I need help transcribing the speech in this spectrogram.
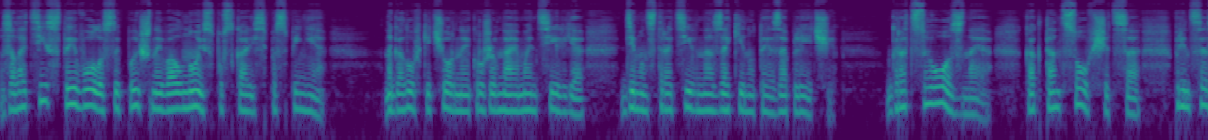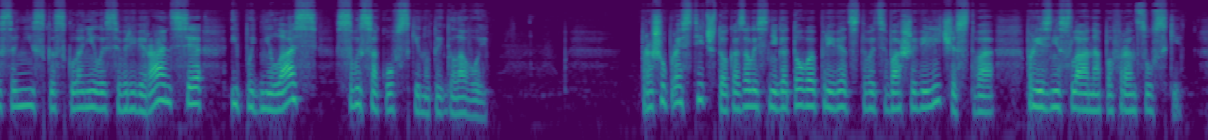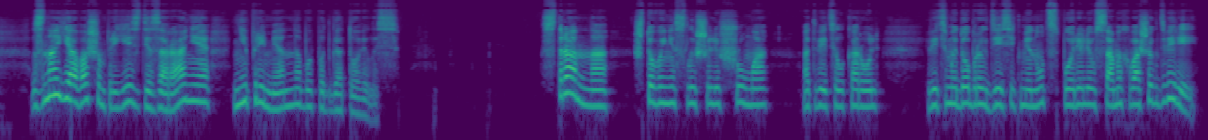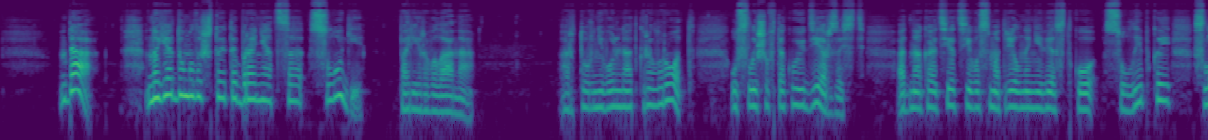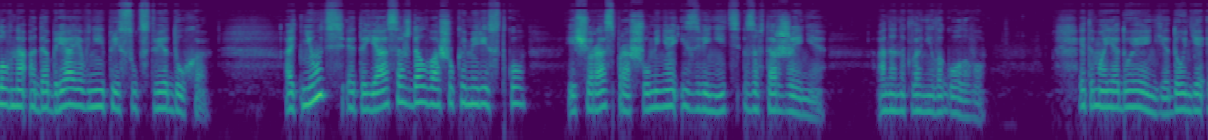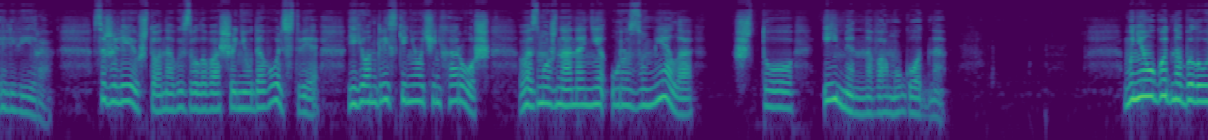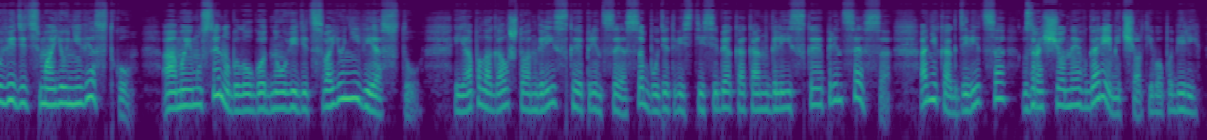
Золотистые волосы пышной волной спускались по спине. На головке черная кружевная мантилья, демонстративно закинутая за плечи. Грациозная, как танцовщица, принцесса низко склонилась в реверансе и поднялась с высоко вскинутой головой. «Прошу простить, что оказалась не готова приветствовать Ваше Величество», — произнесла она по-французски. «Зная о вашем приезде заранее, непременно бы подготовилась». «Странно, что вы не слышали шума», — ответил король, — «ведь мы добрых десять минут спорили у самых ваших дверей». «Да, но я думала, что это бронятся слуги», — парировала она. Артур невольно открыл рот, услышав такую дерзость, однако отец его смотрел на невестку с улыбкой, словно одобряя в ней присутствие духа. «Отнюдь это я осаждал вашу камеристку. Еще раз прошу меня извинить за вторжение». Она наклонила голову. «Это моя дуэнья, Донья Эльвира. Сожалею, что она вызвала ваше неудовольствие. Ее английский не очень хорош». Возможно, она не уразумела, что именно вам угодно. Мне угодно было увидеть мою невестку, а моему сыну было угодно увидеть свою невесту. Я полагал, что английская принцесса будет вести себя как английская принцесса, а не как девица, возвращенная в гареме, черт его побери.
